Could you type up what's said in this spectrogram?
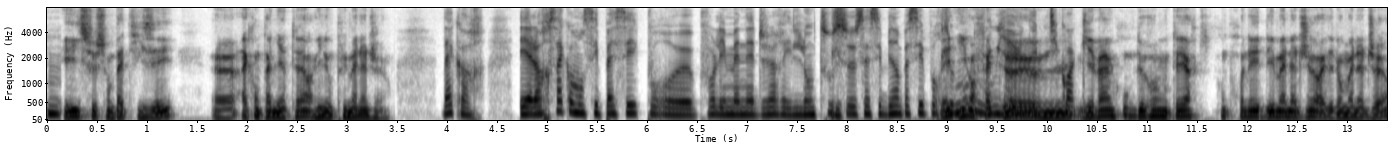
Hmm. Et ils se sont baptisés euh, accompagnateur et non plus manager. D'accord. Et alors ça, comment s'est passé pour, euh, pour les managers? Ils l'ont tous, ça s'est bien passé pour tout le monde En fait, il, y il y avait un groupe de volontaires qui comprenait des managers et des non-managers.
